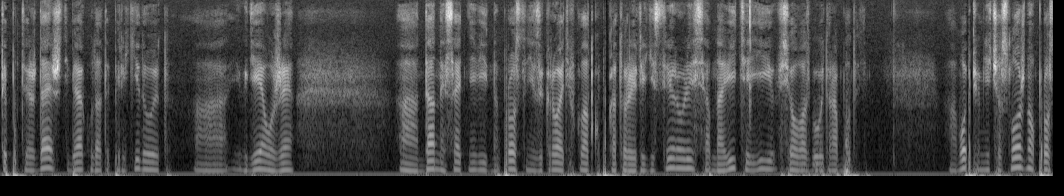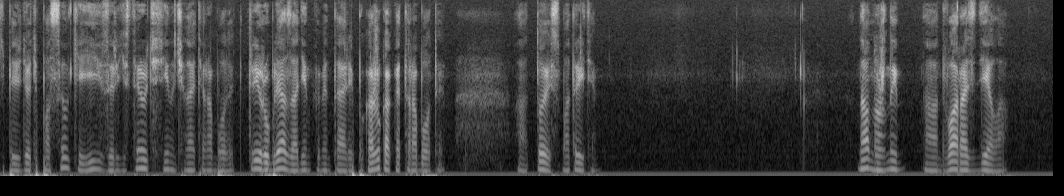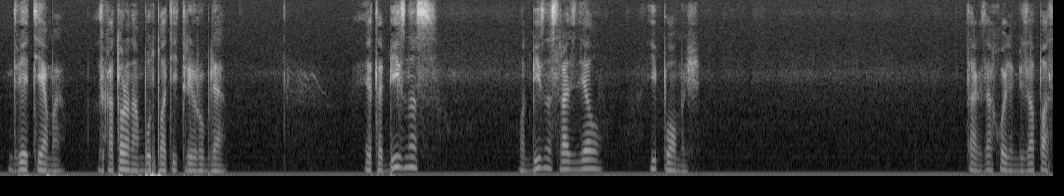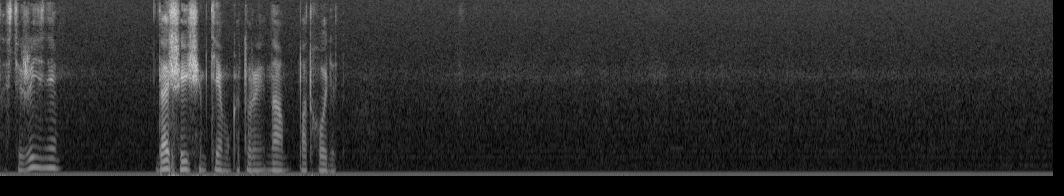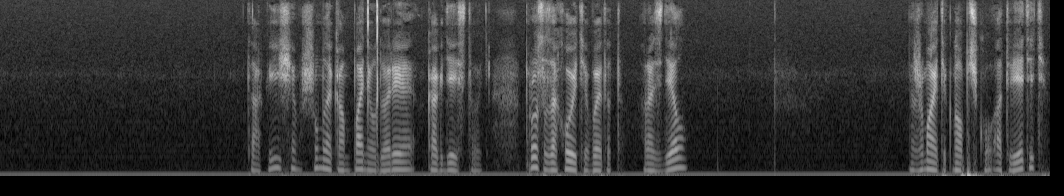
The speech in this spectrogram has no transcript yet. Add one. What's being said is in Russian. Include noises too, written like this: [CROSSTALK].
ты подтверждаешь, тебя куда-то перекидывают, где уже данный сайт не видно. Просто не закрывайте вкладку, по которой регистрировались, обновите и все у вас будет работать. А, в общем, ничего сложного, просто перейдете по ссылке и зарегистрируйтесь и начинайте работать. 3 рубля за один комментарий. Покажу, как это работает. А, то есть, смотрите. Нам нужны а, два раздела, две темы, за которые нам будут платить 3 рубля. Это бизнес, вот бизнес раздел и помощь. Так, заходим в безопасности жизни. Дальше ищем тему, которая нам подходит. Так, ищем шумная компания во дворе, как действовать. Просто заходите в этот раздел, нажимаете кнопочку «Ответить».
